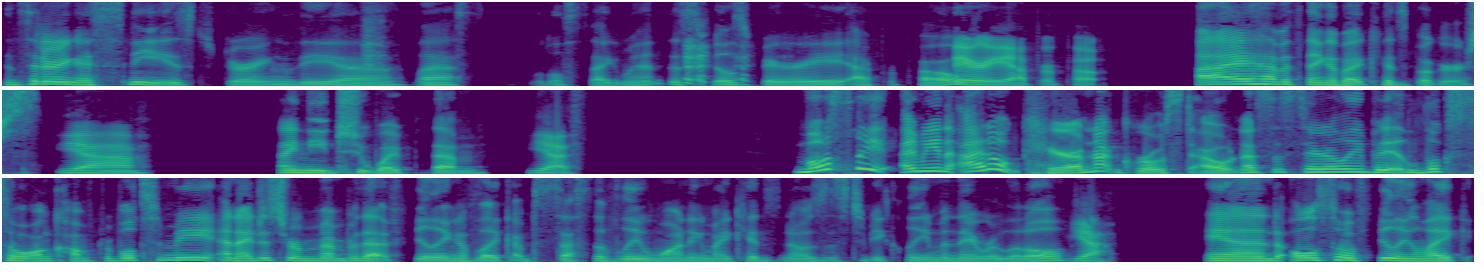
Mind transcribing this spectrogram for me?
Considering I sneezed during the uh, last little segment, this feels very apropos. Very apropos. I have a thing about kids' boogers. Yeah. I need to wipe them. Yes. Mostly, I mean, I don't care. I'm not grossed out necessarily, but it looks so uncomfortable to me. And I just remember that feeling of like obsessively wanting my kids' noses to be clean when they were little. Yeah. And also feeling like,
